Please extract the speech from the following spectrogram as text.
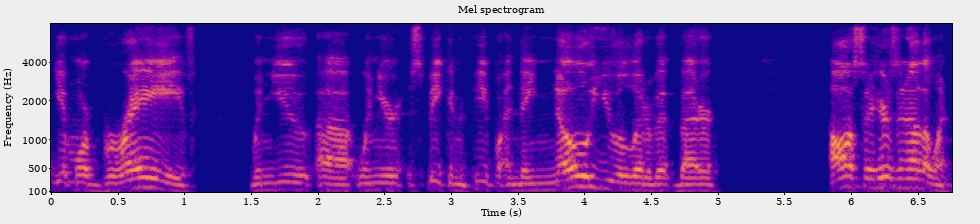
get more brave when you uh, when you're speaking to people and they know you a little bit better also here's another one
